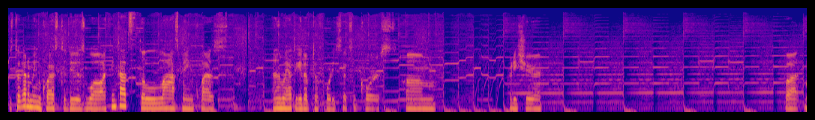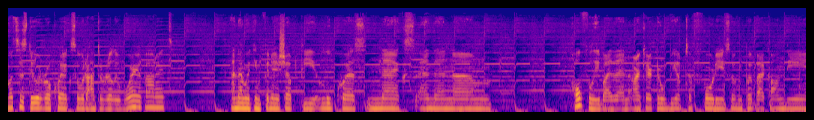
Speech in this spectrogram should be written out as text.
We still got a main quest to do as well. I think that's the last main quest. And then we have to get up to 46 of course. Um, pretty sure. But let's just do it real quick so we don't have to really worry about it. And then we can finish up the loop quest next and then um, hopefully by then our character will be up to 40 so we can put back on the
